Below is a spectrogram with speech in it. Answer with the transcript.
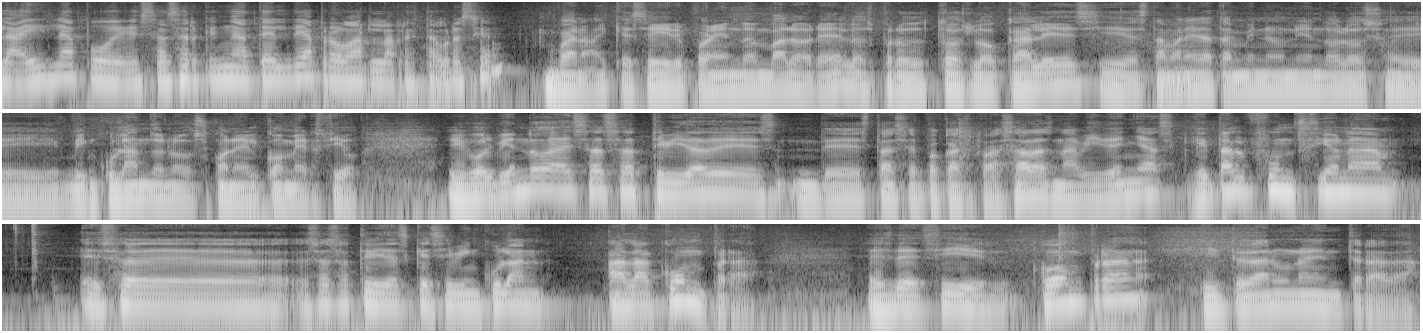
la isla pues se acerquen a Telde a probar la restauración. Bueno, hay que seguir poniendo en valor ¿eh? los productos locales y de esta manera también uniéndolos, eh, vinculándonos con el comercio. Y volviendo a esas actividades de estas épocas pasadas, navideñas, ¿qué tal funciona esas actividades que se vinculan a la compra? Es decir, compra y te dan una entrada.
